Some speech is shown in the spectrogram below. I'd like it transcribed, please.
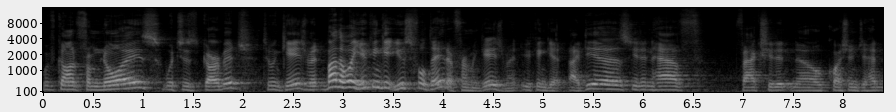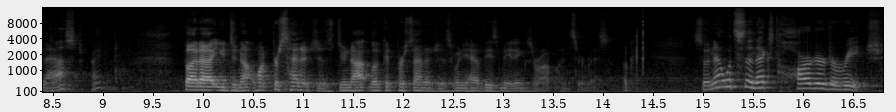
we've gone from noise, which is garbage, to engagement. By the way, you can get useful data from engagement. You can get ideas you didn't have, facts you didn't know, questions you hadn't asked, right? But uh, you do not want percentages. Do not look at percentages when you have these meetings or online surveys. Okay. So now what's the next harder to reach?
